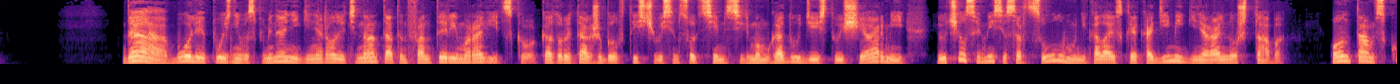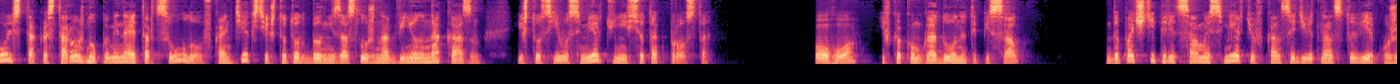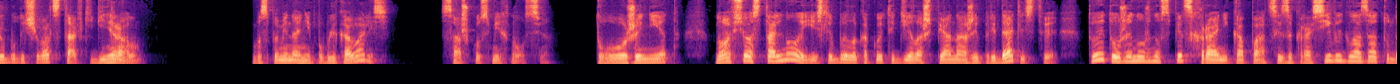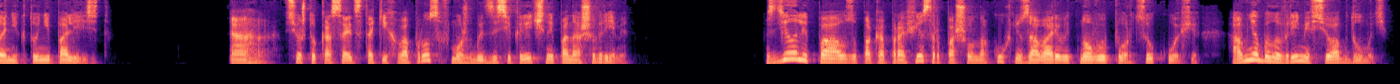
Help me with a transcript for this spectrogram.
Да, более поздние воспоминания генерал-лейтенанта от инфантерии Моровицкого, который также был в 1877 году действующей армией и учился вместе с Арцеуловым в Николаевской академии генерального штаба. Он там вскользь так осторожно упоминает Арцеулова в контексте, что тот был незаслуженно обвинен и наказан, и что с его смертью не все так просто. Ого, и в каком году он это писал? Да почти перед самой смертью в конце XIX века, уже будучи в отставке генералом. Воспоминания публиковались? Сашка усмехнулся. Тоже нет. Ну а все остальное, если было какое-то дело о шпионаже и предательстве, то это уже нужно в спецхране копаться, и за красивые глаза туда никто не полезет. Ага, все, что касается таких вопросов, может быть засекречено и по наше время. Сделали паузу, пока профессор пошел на кухню заваривать новую порцию кофе – а у меня было время все обдумать.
